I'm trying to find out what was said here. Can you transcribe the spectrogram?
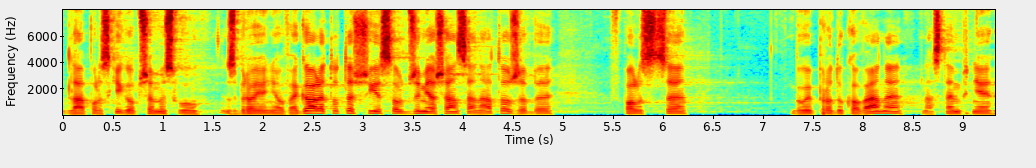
dla polskiego przemysłu zbrojeniowego, ale to też jest olbrzymia szansa na to, żeby w Polsce były produkowane następnie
